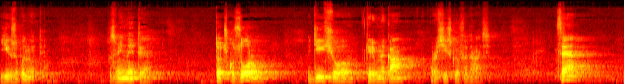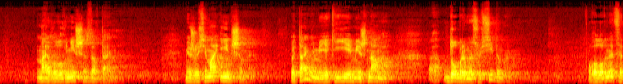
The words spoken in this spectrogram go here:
їх зупинити, змінити точку зору діючого керівника Російської Федерації. Це найголовніше завдання. Між усіма іншими питаннями, які є між нами е, добрими сусідами, головне це,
